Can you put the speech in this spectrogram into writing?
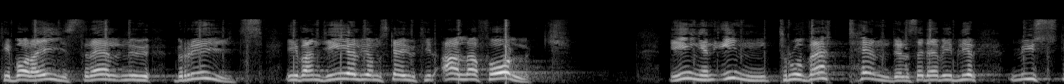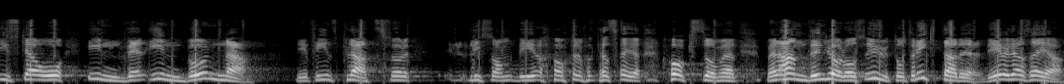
till bara Israel nu bryts. Evangelium ska ut till alla folk. Det är ingen introvert händelse där vi blir mystiska och inbundna. Det finns plats för liksom det vad ska säga också, men, men anden gör oss utåtriktade, det vill jag säga.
